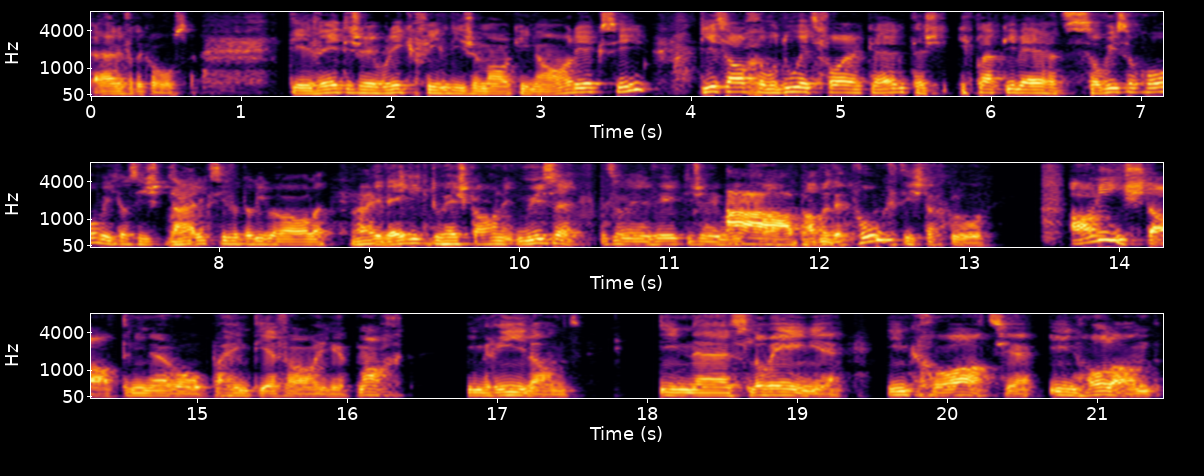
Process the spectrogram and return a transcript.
einer der grossen. Die Helvetische Republik, finde ich, war eine Marginalie gewesen. Die Sachen, die du jetzt vorher erwähnt hast, ich glaube, die wären sowieso gekommen, weil das ist Teil von der liberalen Nein. Bewegung. Du hast gar nicht müssen, so eine Helvetische Republik ah, aber, aber der Punkt ist doch klar. Alle Staaten in Europa haben die Erfahrungen gemacht. Im Rheinland, in äh, Slowenien, in Kroatien, in Holland.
